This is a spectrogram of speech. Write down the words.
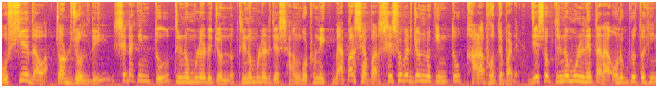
বসিয়ে দেওয়া চটজলদি, সেটা কিন্তু তৃণমূলের জন্য, তৃণমূলের যে সাংগঠনিক ব্যাপার স্যাপার সেসবের জন্য কিন্তু খারাপ হতে পারে। যেসব তৃণমূল নেতারা অনুব্রতহীন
